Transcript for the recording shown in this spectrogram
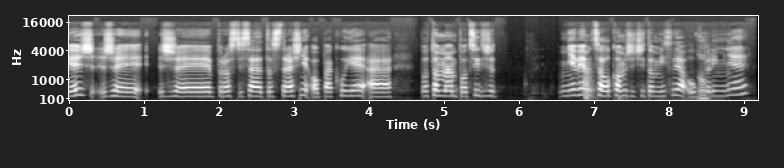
Vieš, že, že proste sa to strašne opakuje a potom mám pocit, že neviem celkom, že či to myslia No.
